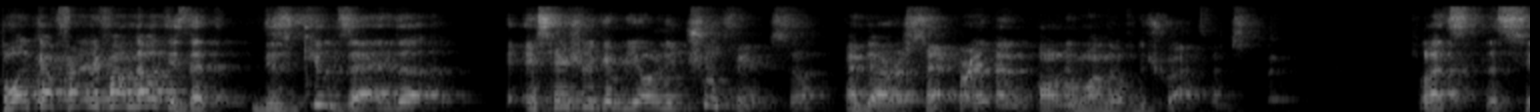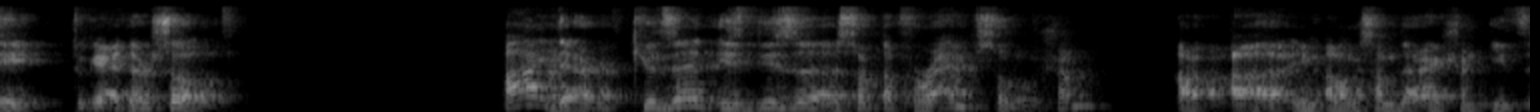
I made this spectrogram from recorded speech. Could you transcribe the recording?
What Caffarelli found out is that this QZ essentially can be only two things, uh, and they are separate and only one of the two atoms. Let's let's see together. So either QZ is this uh, sort of ramp solution uh, uh, in, along some direction EZ,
